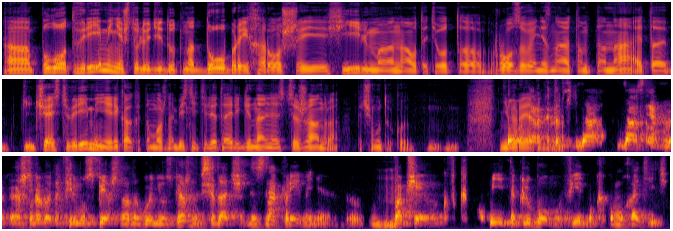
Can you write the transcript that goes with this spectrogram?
а, плод времени, что люди идут на добрый, хороший фильм, на вот эти вот розовые, не знаю, там тона. Это часть времени, или как это можно объяснить? Или это оригинальность жанра? Почему-то такой невероятный. Ну, это всегда, всегда знак, что какой-то фильм успешный, а другой не успешный, всегда знак времени. Mm. Вообще, применительно к любому фильму, какому хотите.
